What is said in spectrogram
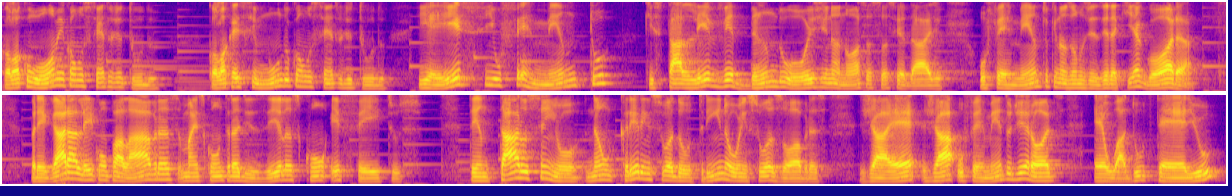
Coloca o homem como centro de tudo. Coloca esse mundo como centro de tudo. E é esse o fermento que está levedando hoje na nossa sociedade. O fermento que nós vamos dizer aqui agora. Pregar a lei com palavras, mas contradizê-las com efeitos. Tentar o Senhor, não crer em sua doutrina ou em suas obras, já é já o fermento de Herodes, é o adultério,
